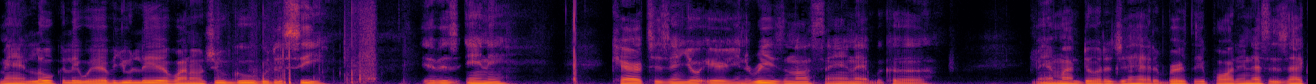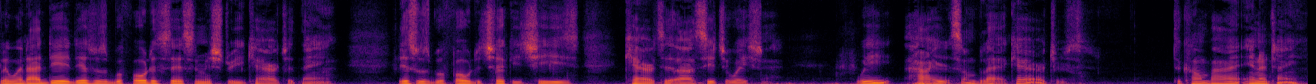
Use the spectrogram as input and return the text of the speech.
Man, locally, wherever you live, why don't you Google to see if there's any characters in your area? And the reason I'm saying that because, man, my daughter just had a birthday party, and that's exactly what I did. This was before the Sesame Street character thing. This was before the Chuck E. Cheese character uh, situation. We hired some black characters to come by and entertain.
